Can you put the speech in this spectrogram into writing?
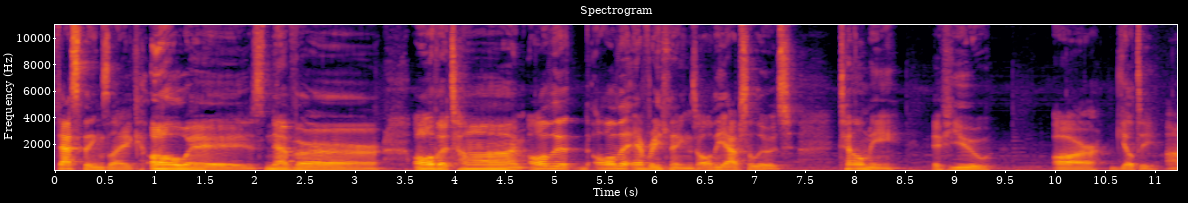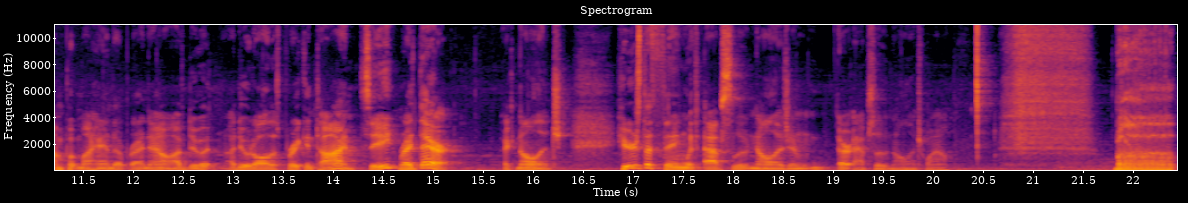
That's things like always, never, all the time, all the all the everythings, all the absolutes. Tell me if you are guilty. I'm putting my hand up right now. I do it. I do it all this freaking time. See? Right there. Acknowledged. Here's the thing with absolute knowledge and or absolute knowledge, wow.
